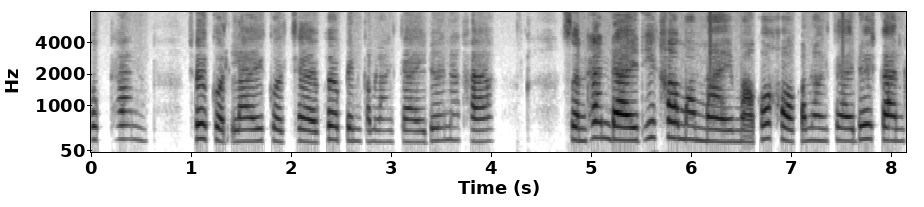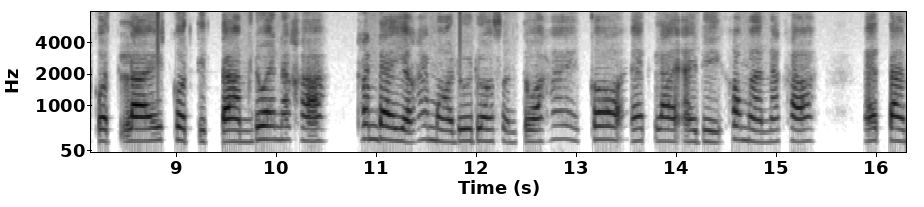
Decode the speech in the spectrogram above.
ทุกท่าน ช่วยกดไลค์กดแชร์เพื่อเป็นกำลังใจด้วยนะคะ ส่วนท่านใดที่เข้ามาใหม่ หมอก็ขอกำลังใจด้วยการกดไลค์กดติดตามด้วยนะคะ ท่านใดอยากให้หมอดูดวงส่วนตัวให้ก็แอดไลน์ ID เข้ามานะคะแอดตาม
